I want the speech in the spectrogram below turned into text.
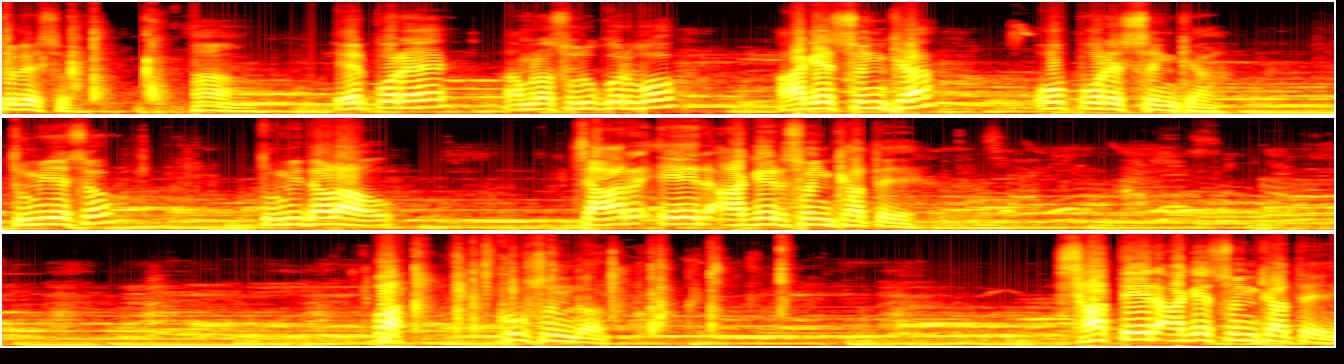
চলে এসো। হ্যাঁ। এরপরে আমরা শুরু করব আগের সংখ্যা ও পরের সংখ্যা। তুমি এসো, তুমি দাঁড়াও চার এর আগের সংখ্যাতে। বাহ, খুব সুন্দর। সাতের আগের সংখ্যাতে।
